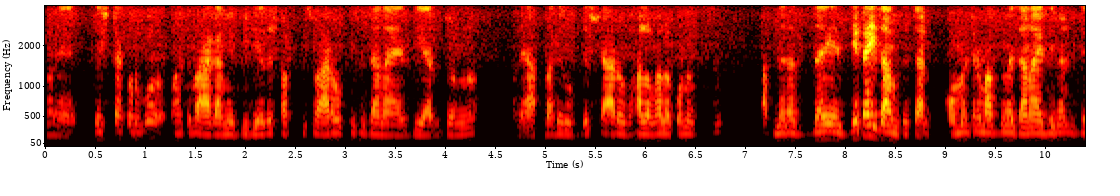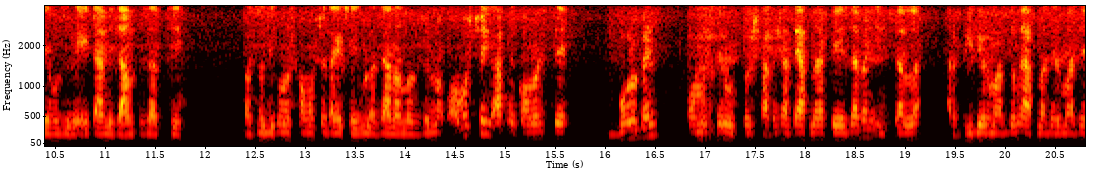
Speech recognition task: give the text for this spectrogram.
মানে চেষ্টা করব হয়তো আগামী ভিডিওতে সবকিছু আরও কিছু জানায় দেওয়ার জন্য। মানে আপনাদের উদ্দেশ্যে আরও ভালো ভালো কোনো কিছু আপনারা যে- যেটাই জানতে চান কমেন্টের মাধ্যমে জানাই দিবেন যে, হুজুর, এটা আমি জানতে চাচ্ছি। বা যদি কোনো সমস্যা থাকে সেগুলো জানানোর জন্য অবশ্যই আপনি কমেন্টসে বলবেন। কমেন্টসের উত্তর সাথে সাথে আপনারা পেয়ে যাবেন ইনশাল্লাহ আর ভিডিওর মাধ্যমে আপনাদের মাঝে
